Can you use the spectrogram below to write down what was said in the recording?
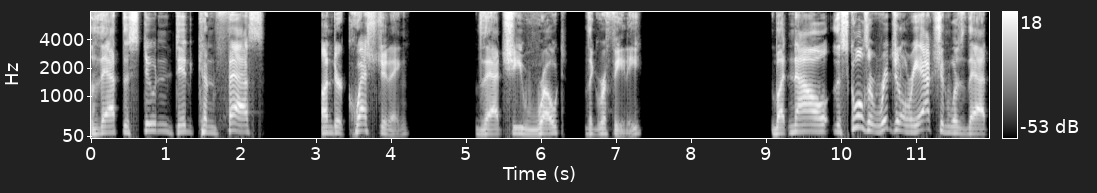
that the student did confess under questioning that she wrote the graffiti. But now the school's original reaction was that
